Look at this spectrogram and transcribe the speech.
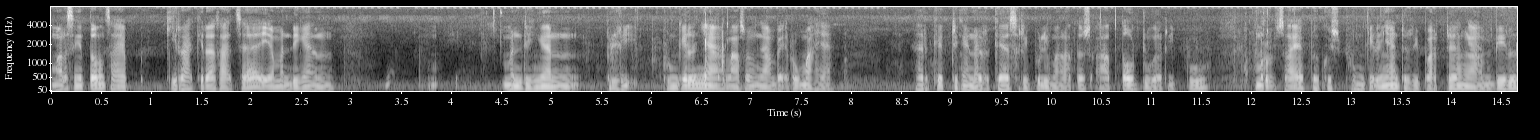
Males ngitung saya kira-kira saja ya mendingan mendingan beli bungkilnya langsung nyampe rumah ya. Harga dengan harga 1500 atau 2000 menurut saya bagus bungkilnya daripada ngambil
